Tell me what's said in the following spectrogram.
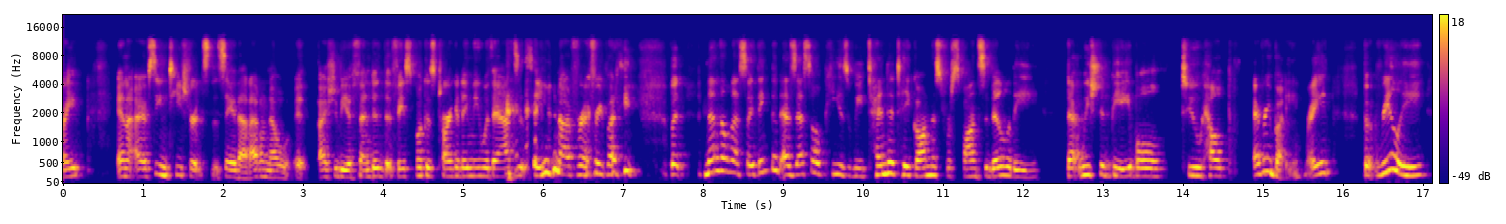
right? And I've seen T-shirts that say that. I don't know. It, I should be offended that Facebook is targeting me with ads that say you're not for everybody. But nonetheless, I think that as SLPs, we tend to take on this responsibility that we should be able to help everybody, right? But really,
